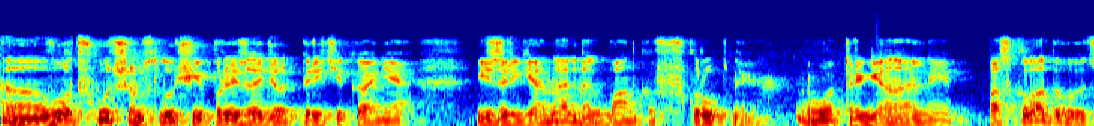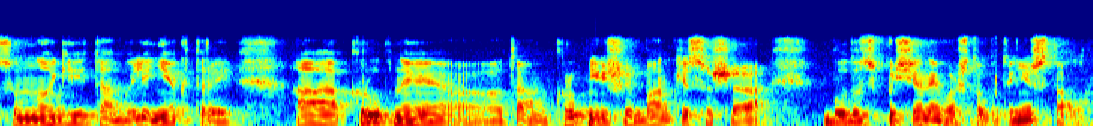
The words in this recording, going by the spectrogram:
Вот, в худшем случае произойдет перетекание из региональных банков в крупные. Вот, региональные поскладываются многие там или некоторые, а крупные, там, крупнейшие банки США будут спасены во что бы то ни стало.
